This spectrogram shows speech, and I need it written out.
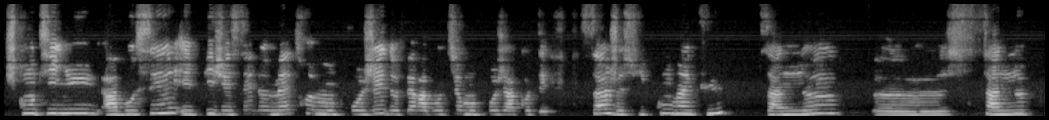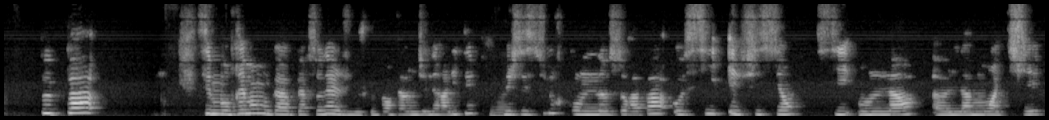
je continue à bosser et puis j'essaie de mettre mon projet, de faire aboutir mon projet à côté. Ça, je suis convaincue, ça ne, euh, ça ne peut pas. C'est mon, vraiment mon cas personnel, je ne peux pas en faire une généralité, mais c'est sûr qu'on ne sera pas aussi efficient si on a euh, la moitié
